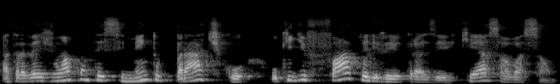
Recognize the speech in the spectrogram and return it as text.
através de um acontecimento prático, o que de fato ele veio trazer, que é a salvação.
